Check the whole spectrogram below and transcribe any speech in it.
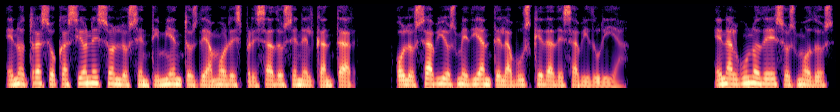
en otras ocasiones son los sentimientos de amor expresados en el cantar, o los sabios mediante la búsqueda de sabiduría. En alguno de esos modos,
